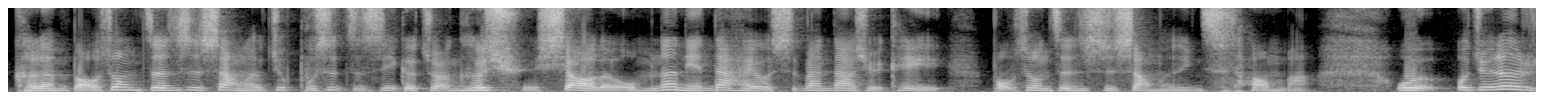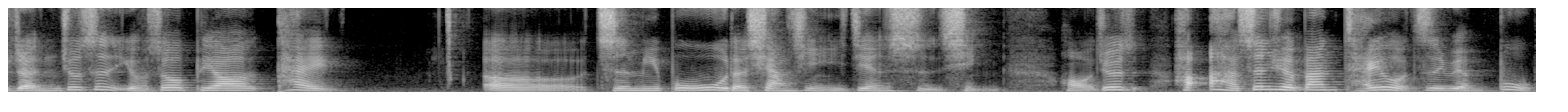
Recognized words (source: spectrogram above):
可能保送真试上了，就不是只是一个专科学校了。我们那年代还有师范大学可以保送真试上的，你知道吗？我我觉得人就是有时候不要太呃执迷不悟的相信一件事情，好，就是好啊，升学班才有资源不？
